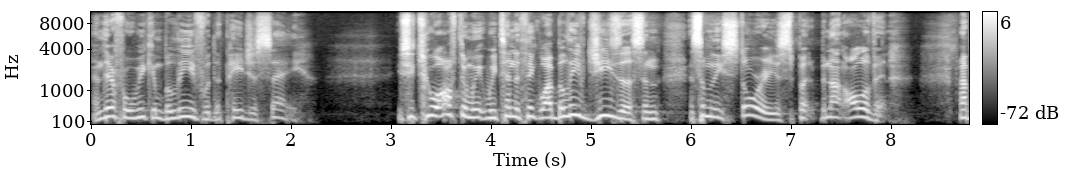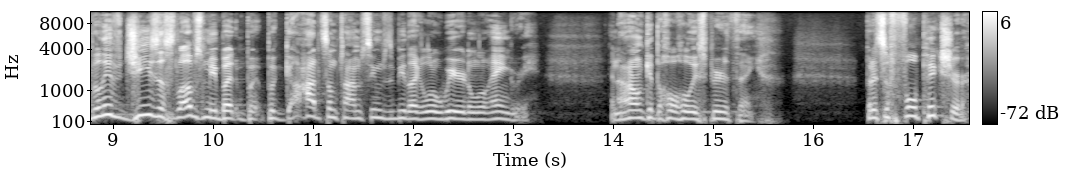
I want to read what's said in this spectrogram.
and therefore we can believe what the pages say. You see, too often we, we tend to think, well, I believe Jesus and, and some of these stories, but, but not all of it. I believe Jesus loves me, but, but, but God sometimes seems to be like a little weird, a little angry. And I don't get the whole Holy Spirit thing. But it's a full picture.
